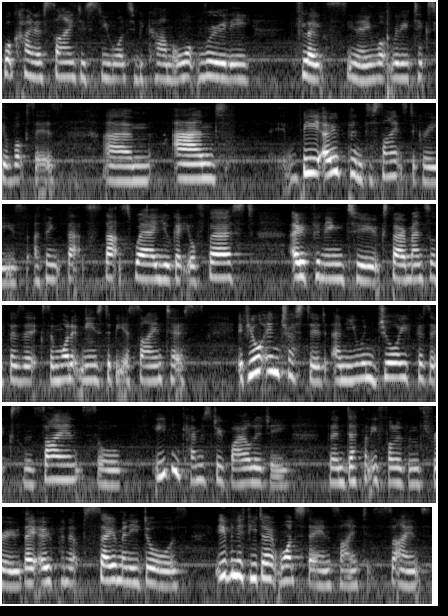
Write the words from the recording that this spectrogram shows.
what kind of scientist you want to become or what really floats, you know, what really ticks your boxes. Um, and be open to science degrees. I think that's, that's where you'll get your first opening to experimental physics and what it means to be a scientist. If you're interested and you enjoy physics and science or even chemistry, biology, then definitely follow them through. They open up so many doors. Even if you don't want to stay in science,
